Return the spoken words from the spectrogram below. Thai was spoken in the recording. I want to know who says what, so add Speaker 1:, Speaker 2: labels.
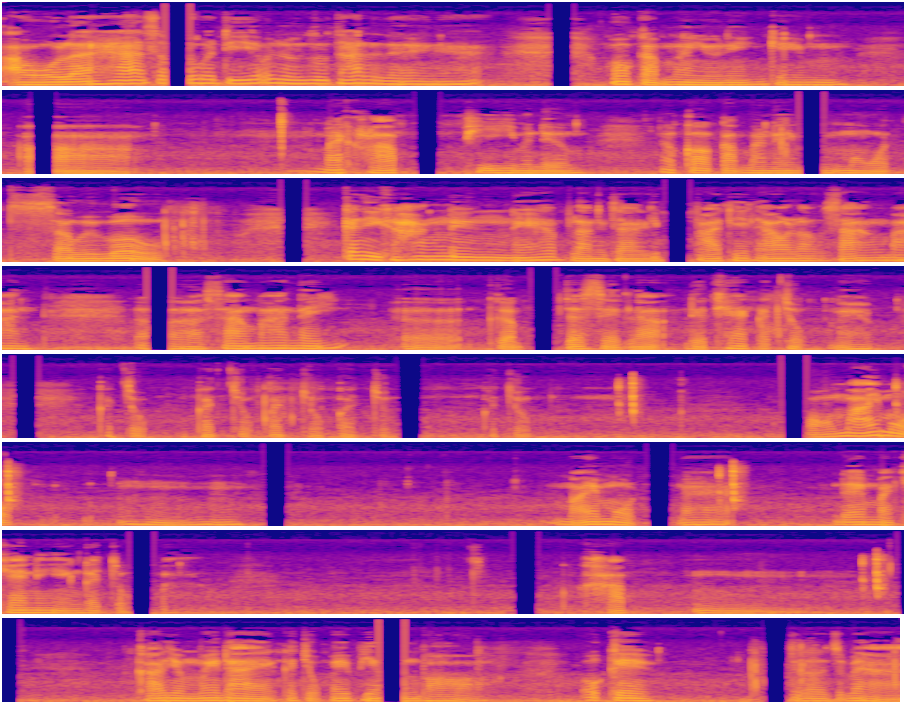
Speaker 1: เอาละฮะ สวัสดีท่านผู้ชมทุกท่านเลยนะฮะ ก็กลับมาอยู่ในเกมอ่า Minecraft P เหมือนเดิม แล้วก็กลับมาในโหมด Survival กันอีกครั้งหนึ่งนะครับ หลังจากที่พาร์ทที่แล้วเราสร้างบ้าน เอ่อ สร้างบ้านได้ เอ่อ เกือบจะเสร็จแล้ว เหลือแค่กระจกนะครับ กระจก กระจก กระจก กระจก กระจก อ๋อ ไม้หมดอืไม้หมดนะฮะ ได้มาแค่นี้เองกระจกอะ ครับ อืมครับยังไม่ได้กระจกไม่เพียงพอ โอเคเดี๋ยวเราจะไปหา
